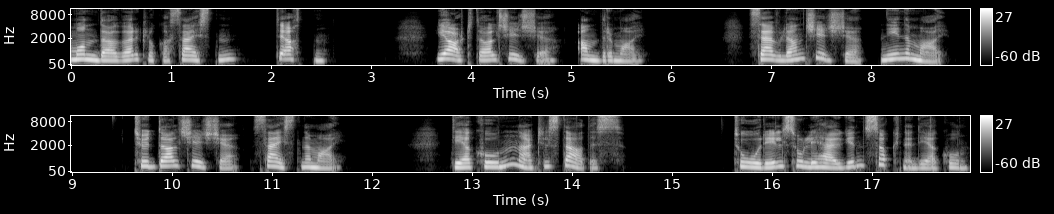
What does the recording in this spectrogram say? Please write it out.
måndager klokka 16 til 18. Hjartdal kyrkje 2. mai. Sauland kirke 9. mai. Tuddal kirke 16. mai. Diakonen er til stades. Toril Sollihaugen soknediakon.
